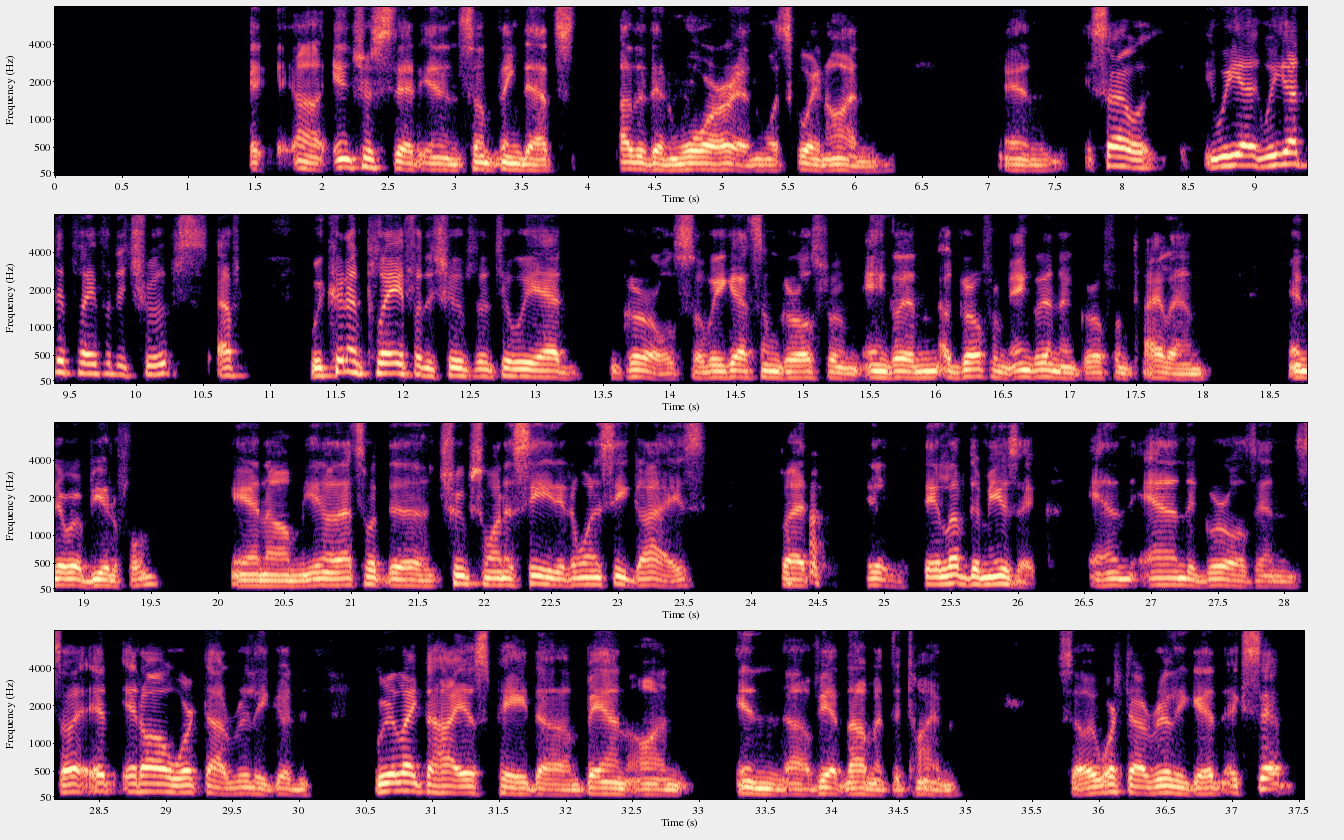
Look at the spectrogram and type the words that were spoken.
uh interested in something that's other than war and what's going on. And so we we got to play for the troops. After, we couldn't play for the troops until we had girls. So we got some girls from England, a girl from England, and a girl from Thailand, and they were beautiful. And um, you know that's what the troops want to see. They don't want to see guys, but it, they love the music and and the girls, and so it it all worked out really good. We were like the highest paid uh, band on in uh, Vietnam at the time. So it worked out really good, except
